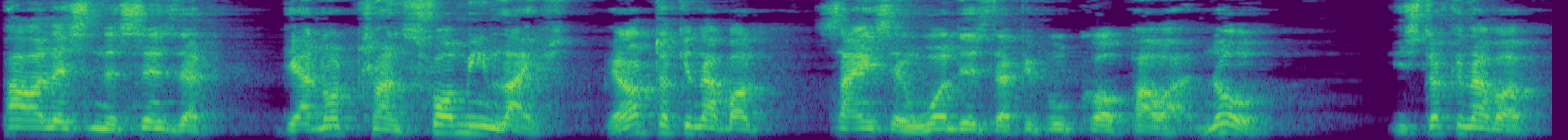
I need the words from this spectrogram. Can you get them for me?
Powerless in the sense that they are not transforming lives. We are not talking about signs and wonders that people call power. No. He's talking about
